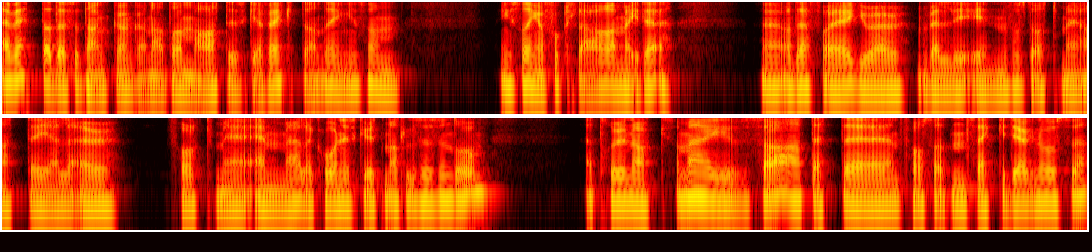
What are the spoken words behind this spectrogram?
Jeg vet at disse tankene kan ha dramatiske effekter, det er ingen som, ingen som trenger å forklare meg det, og derfor er jeg jo òg veldig innforstått med at det gjelder òg folk med ME, eller kronisk utmattelsessyndrom. Jeg tror nok, som jeg sa, at dette er fortsatt en sekkediagnose.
